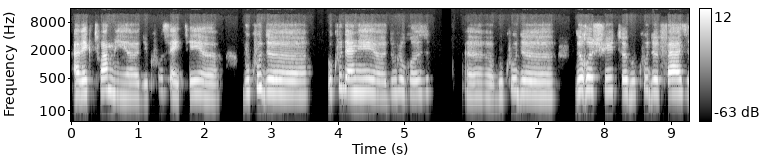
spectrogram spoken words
avec toi. Mais du coup, ça a été beaucoup de beaucoup d'années douloureuses, beaucoup de, rechutes, beaucoup de phases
